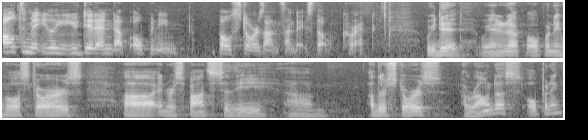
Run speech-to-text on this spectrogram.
Ultimately, you did end up opening both stores on Sundays, though, correct? We did. We ended up opening both stores uh, in response to the um, other stores around us opening.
